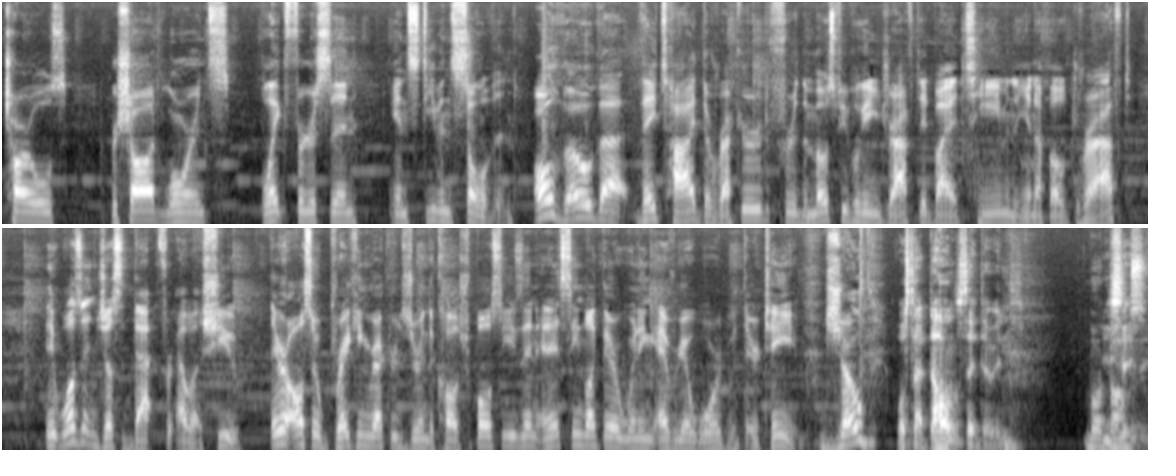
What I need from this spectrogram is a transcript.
Charles, Rashard Lawrence, Blake Ferguson, and Stephen Sullivan. Although that they tied the record for the most people getting drafted by a team in the NFL draft, it wasn't just that for LSU. They were also breaking records during the college football season, and it seemed like they were winning every award with their team. Joe What's that dance they're doing? What dance? see-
